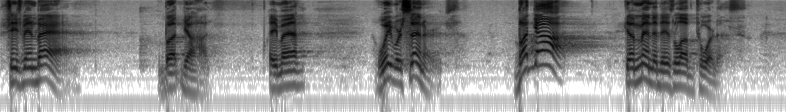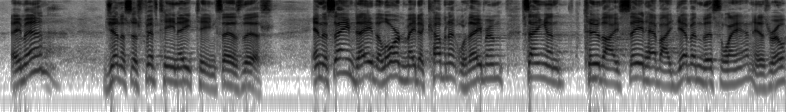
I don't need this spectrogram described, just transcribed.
She's been bad, but God. Amen. We were sinners, but God commended his love toward us. Amen. Genesis 15 18 says this In the same day, the Lord made a covenant with Abram, saying, Unto thy seed have I given this land, Israel,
